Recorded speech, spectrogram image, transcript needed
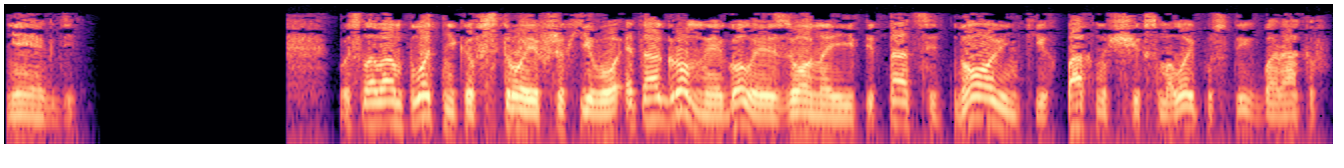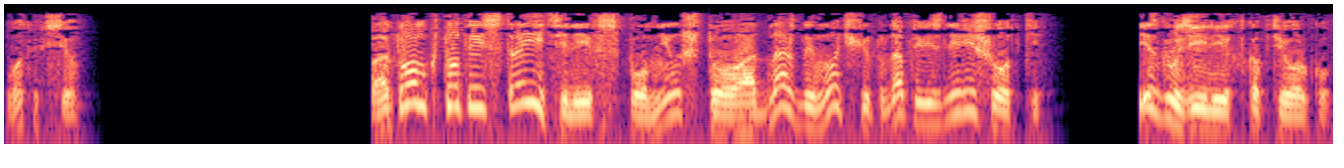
негде. По словам плотников, строивших его, это огромная голая зона и пятнадцать новеньких, пахнущих смолой пустых бараков. Вот и все. Потом кто-то из строителей вспомнил, что однажды ночью туда привезли решетки и сгрузили их в коптерку.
